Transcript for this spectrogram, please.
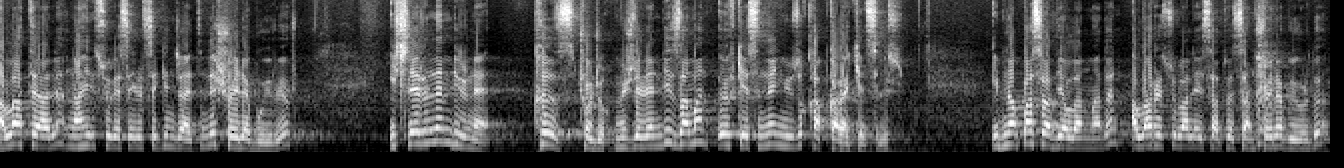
Allah Teala Nahil suresi 58. ayetinde şöyle buyuruyor. İçlerinden birine kız, çocuk müjdelendiği zaman öfkesinden yüzü kapkara kesilir. İbn Abbas radıyallahu Allah Resulü aleyhisselatü vesselam şöyle buyurdu.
